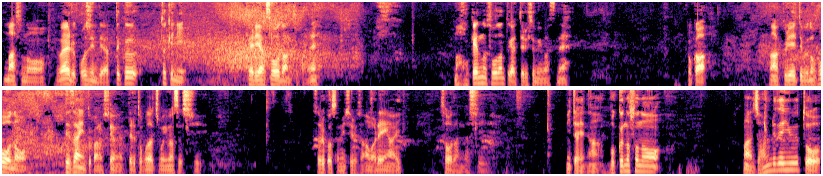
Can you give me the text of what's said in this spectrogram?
まあその、いわゆる個人でやっていくときに、キャリア相談とかね。まあ保険の相談とかやってる人もいますね。とか、まあクリエイティブの方のデザインとかの支援をやってる友達もいますし、それこそミシェルさんは恋愛？相談だし、みたいな、僕のその、まあジャンルで言うと、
